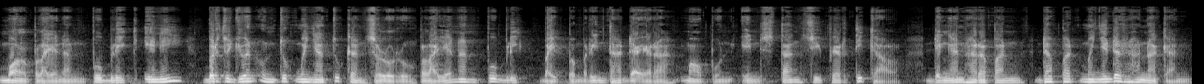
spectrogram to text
Mall pelayanan publik ini bertujuan untuk menyatukan seluruh pelayanan publik baik pemerintah daerah maupun instansi vertikal dengan harapan dapat menyederhanakan,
